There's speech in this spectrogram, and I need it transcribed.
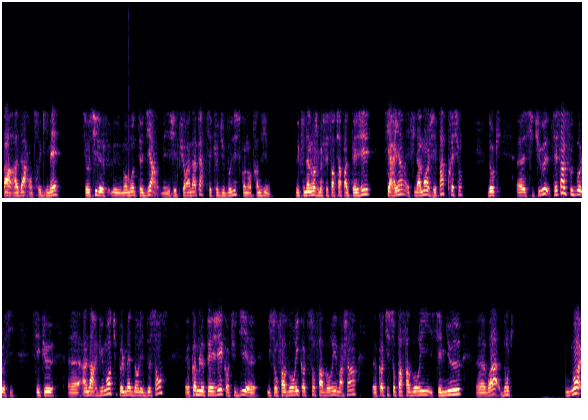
par hasard, entre guillemets, c'est aussi le, moment de te dire, mais j'ai plus rien à perdre, c'est que du bonus qu'on est en train de vivre. Donc finalement, je me fais sortir par le PSG, c'est rien, et finalement, j'ai pas de pression. Donc, euh, si tu veux, c'est ça le football aussi. C'est que euh, un argument, tu peux le mettre dans les deux sens. Euh, comme le PSG, quand tu dis ils sont favoris, quand ils sont favoris, machin, quand ils sont pas favoris, c'est mieux. voilà. Donc, moi,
